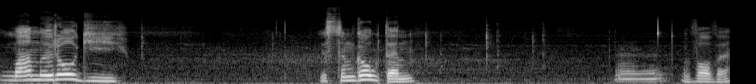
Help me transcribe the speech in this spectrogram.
Mam rogi! Jestem gołtem. Mm. Wowę.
